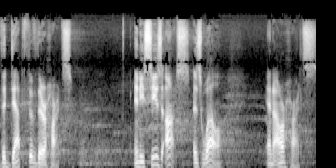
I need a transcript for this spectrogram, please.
the depth of their hearts, and he sees us as well and our hearts.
